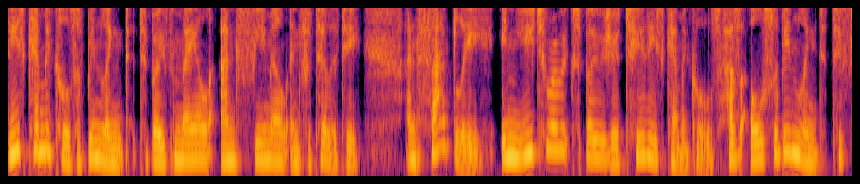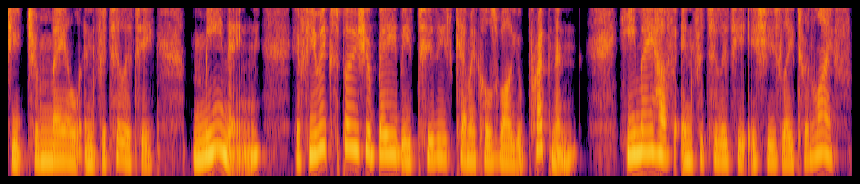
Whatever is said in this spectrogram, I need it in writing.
These chemicals have been linked to both male and female infertility, and sadly, in utero exposure to these chemicals has also been linked to future male infertility, meaning if you expose your baby to these chemicals while you're pregnant, he may have infertility issues later in life.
